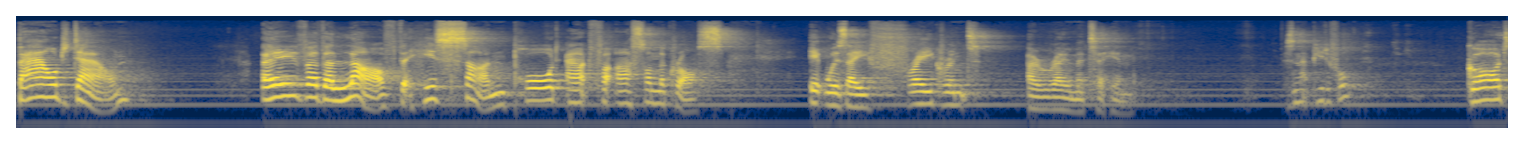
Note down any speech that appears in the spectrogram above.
bowed down over the love that his son poured out for us on the cross, it was a fragrant aroma to him. Isn't that beautiful? God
